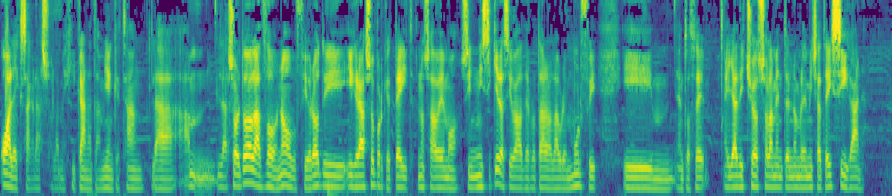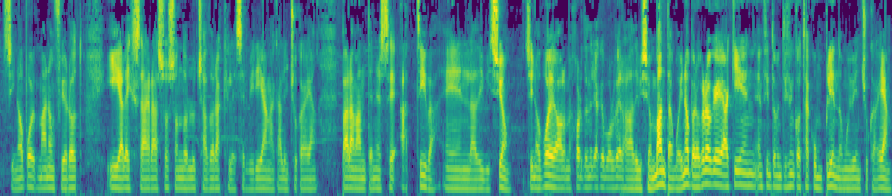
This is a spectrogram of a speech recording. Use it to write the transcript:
o Alexa Grasso, la mexicana también, que están, la, la- sobre todo las dos, ¿no? Fiorot y, y Grasso, porque Tate no sabemos si ni siquiera si va a derrotar a Lauren Murphy, y mm, entonces ella ha dicho solamente el nombre de Misha Tate si gana. Si no, pues Manon Fiorot y Alexa Grasso son dos luchadoras que le servirían a Kali Chukagian para mantenerse activa en la división. Si no, pues a lo mejor tendría que volver a la división Bantamweight, ¿no? Pero creo que aquí en, en 125 está cumpliendo muy bien Chukagian.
